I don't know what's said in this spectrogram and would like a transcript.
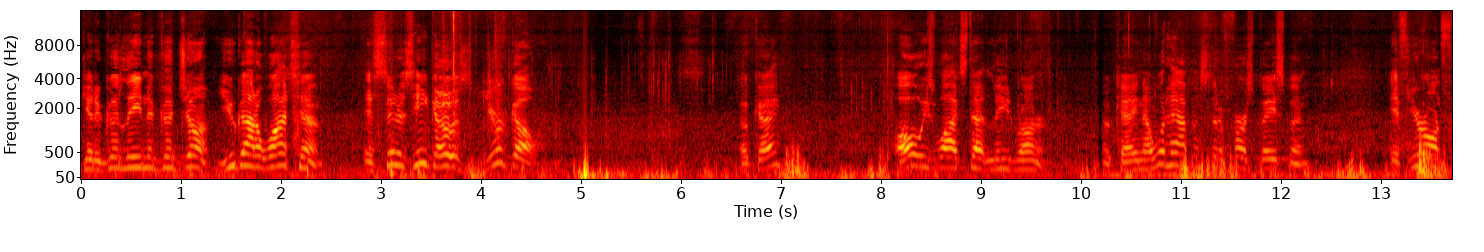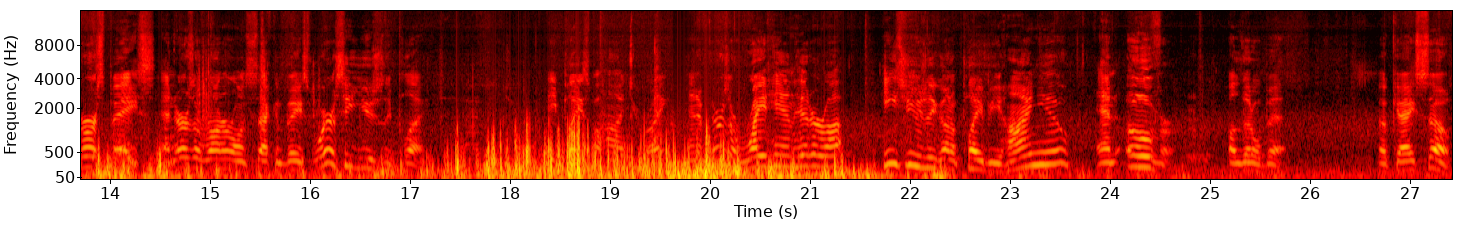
Get a good lead and a good jump. You got to watch him. As soon as he goes, you're going. Okay? Always watch that lead runner. Okay, now what happens to the first baseman if you're on first base and there's a runner on second base? Where does he usually play? He plays behind you, right? And if there's a right-hand hitter up, he's usually going to play behind you and over a little bit. Okay, so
